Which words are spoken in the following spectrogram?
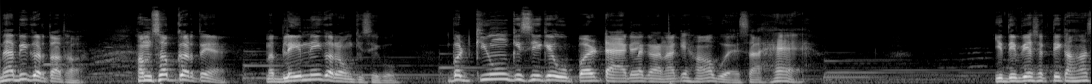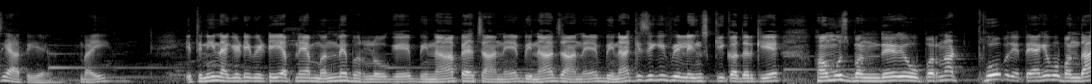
मैं भी करता था। हम सब करते हैं। मैं ब्लेम नहीं कर रहा हूँ किसी को। बट क्यों किसी के ऊपर टैग लगाना कि हाँ वो ऐसा है? ये दिव्य शक्ति कहाँ से आती है, भाई? इतनी नेगेटिविटी अपने आप मन में भर लोगे, बिना पहचाने, बिना जाने, बिना किसी की फीलिंग्स की कदर किए, हम उस बंदे के ऊपर ना थोप देते हैं कि वो बंदा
